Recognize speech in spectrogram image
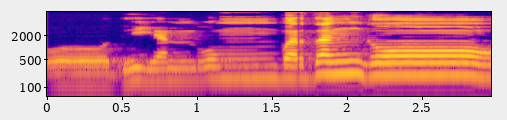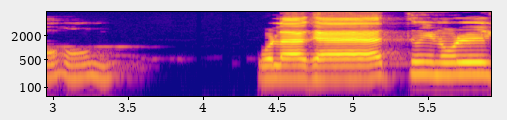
ஓதியன் உம்பர்தங்கோன் உலகத்தினுள்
